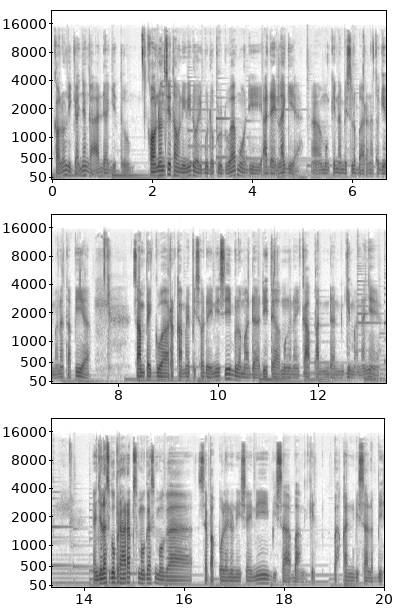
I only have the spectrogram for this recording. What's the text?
kalau liganya nggak ada gitu. Konon sih tahun ini 2022 mau diadain lagi ya. Uh, mungkin habis lebaran atau gimana tapi ya sampai gua rekam episode ini sih belum ada detail mengenai kapan dan gimana nya ya. Yang jelas gue berharap semoga semoga sepak bola Indonesia ini bisa bangkit bahkan bisa lebih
